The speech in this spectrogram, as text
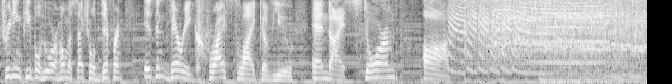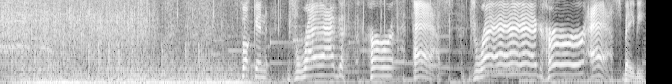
Treating people who are homosexual different isn't very Christ like of you. And I stormed off. Fucking drag her ass. Drag her ass, baby.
